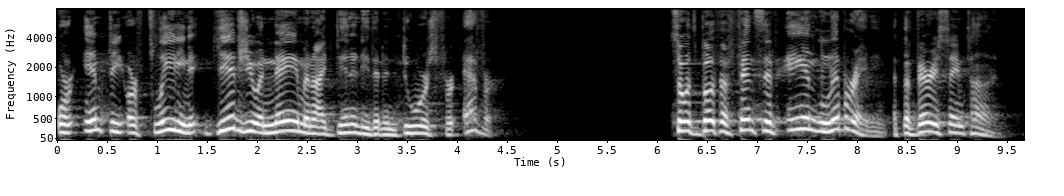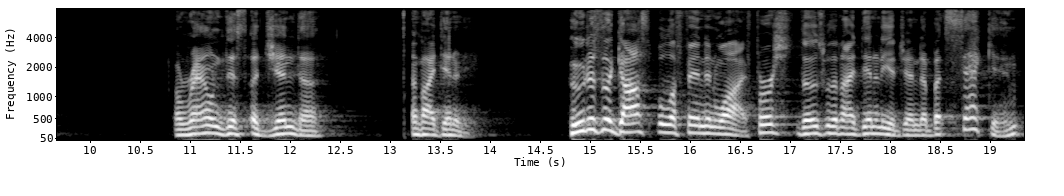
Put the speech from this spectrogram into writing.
or empty or fleeting. It gives you a name and identity that endures forever. So it's both offensive and liberating at the very same time around this agenda of identity. Who does the gospel offend and why? First, those with an identity agenda, but second,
